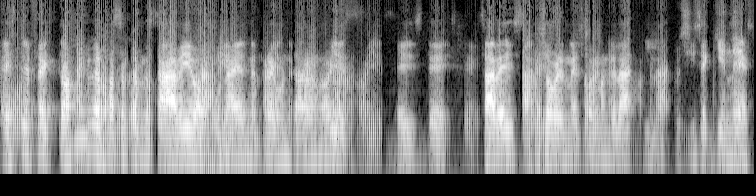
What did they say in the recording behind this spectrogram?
este efecto a mí me pasó cuando estaba vivo. Una vez me preguntaron, oye, este, ¿sabes sobre Nelson Mandela? Y pues sí sé quién es,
